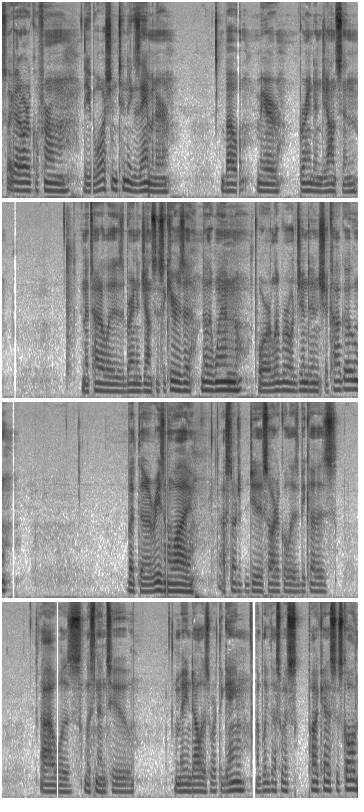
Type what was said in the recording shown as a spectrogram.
So I got an article from the Washington Examiner about Mayor Brandon Johnson. And the title is Brandon Johnson secures another win for liberal agenda in Chicago. But the reason why I started to do this article is because I was listening to a million dollars worth of game. I believe that's what this podcast is called.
